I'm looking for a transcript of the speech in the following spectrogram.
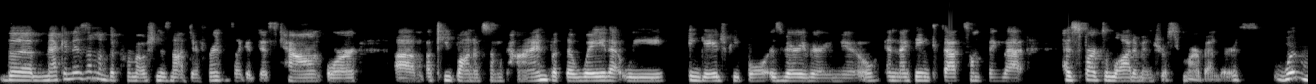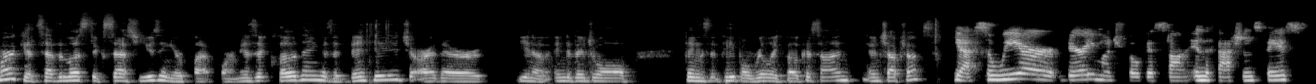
the mechanism of the promotion is not different. It's like a discount or um, a coupon of some kind, but the way that we engage people is very, very new. And I think that's something that has sparked a lot of interest from our vendors. What markets have the most success using your platform? Is it clothing? Is it vintage? Are there, you know, individual things that people really focus on in shop shops? Yeah, so we are very much focused on in the fashion space,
